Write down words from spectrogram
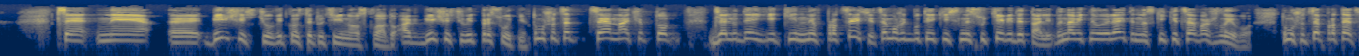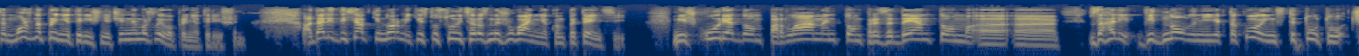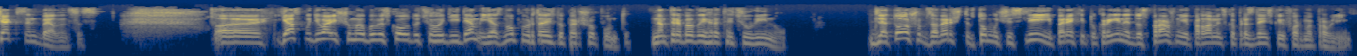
Це не е, більшістю від конституційного складу, а більшістю від присутніх. Тому що це, це, начебто, для людей, які не в процесі, це можуть бути якісь несуттєві деталі. Ви навіть не уявляєте, наскільки це важливо, тому що це про те, це можна прийняти рішення чи неможливо прийняти рішення. А далі десятки норм, які стосуються розмежування компетенцій між урядом, парламентом, президентом, е, е, взагалі відновлення як такого інституту checks and balances. Е, я сподіваюся, що ми обов'язково до цього дійдемо. І я знову повертаюся до першого пункту. Нам треба виграти цю війну для того, щоб завершити в тому числі і перехід України до справжньої парламентсько-президентської форми правління.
